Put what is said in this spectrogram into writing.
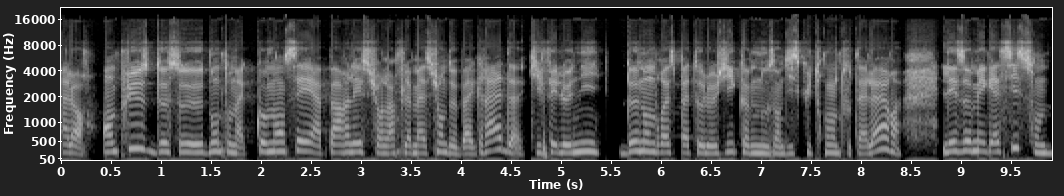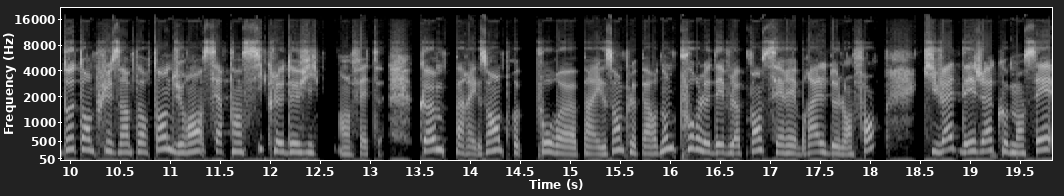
Alors, en plus de ce dont on a commencé à parler sur l'inflammation de bas qui fait le nid de nombreuses pathologies, comme nous en discuterons tout à l'heure, les oméga 6 sont d'autant plus importants durant certains cycles de vie, en fait, comme par exemple pour, euh, pour le développement cérébral de l'enfant, qui va déjà commencer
